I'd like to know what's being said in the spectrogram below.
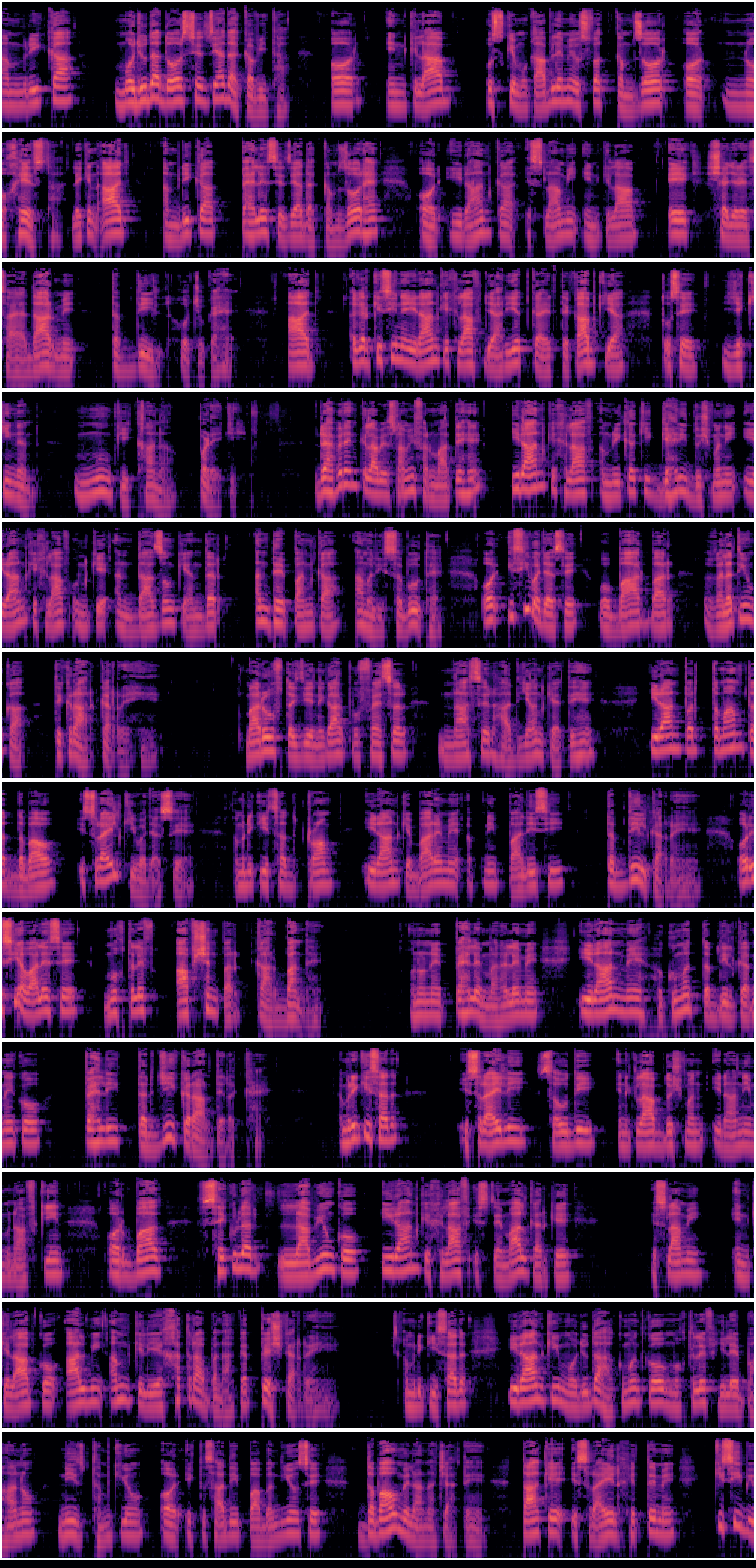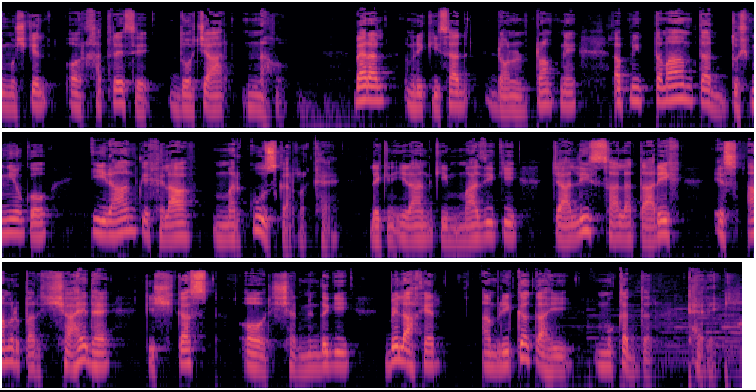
امریکہ موجودہ دور سے زیادہ قوی تھا اور انقلاب اس کے مقابلے میں اس وقت کمزور اور نوخیز تھا، لیکن آج امریکہ پہلے سے زیادہ کمزور ہے اور ایران کا اسلامی انقلاب ایک شجر سایہ دار میں تبدیل ہو چکا ہے۔ آج اگر کسی نے ایران کے خلاف جاریت کا ارتکاب کیا تو اسے یقیناً منہ کی کھانا پڑے گی۔ رہبر انقلاب اسلامی فرماتے ہیں، ایران کے خلاف امریکہ کی گہری دشمنی ایران کے خلاف ان کے اندازوں کے اندر اندھے پن کا عملی ثبوت ہے اور اسی وجہ سے وہ بار بار غلطیوں کا تکرار کر رہے ہیں۔ معروف تجزیہ نگار پروفیسر ناصر ہادیان کہتے ہیں، ایران پر تمام تر دباؤ اسرائیل کی وجہ سے ہے۔ امریکی صدر ٹرمپ ایران کے بارے میں اپنی پالیسی تبدیل کر رہے ہیں اور اسی حوالے سے مختلف آپشن پر کار بند ہیں۔ انہوں نے پہلے مرحلے میں ایران میں حکومت تبدیل کرنے کو پہلی ترجیح قرار دے رکھا ہے۔ امریکی صدر، اسرائیلی، سعودی انقلاب دشمن ایرانی منافقین اور بعض سیکولر لابیوں کو ایران کے خلاف استعمال کر کے اسلامی انقلاب کو عالمی امن کے لیے خطرہ بنا کر پیش کر رہے ہیں۔ امریکی صدر ایران کی موجودہ حکومت کو مختلف ہیلے بہانوں، نیز دھمکیوں اور اقتصادی پابندیوں سے دباؤ میں لانا چاہتے ہیں تاکہ اسرائیل خطے میں کسی بھی مشکل اور خطرے سے دوچار نہ ہو۔ بہرحال امریکی صدر ڈونلڈ ٹرمپ نے اپنی تمام تر دشمنیوں کو ایران کے خلاف مرکوز کر رکھا ہے۔ لیکن ایران کی ماضی کی چالیس سالہ تاریخ اس امر پر شاہد ہے کہ شکست اور شرمندگی بالآخر امریکہ کا ہی مقدر ٹھہرے گی۔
